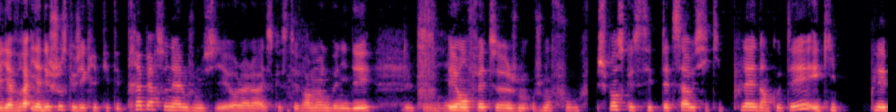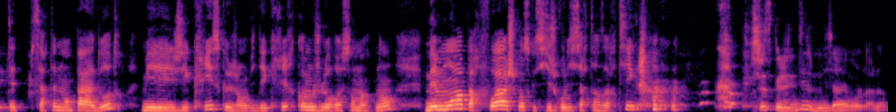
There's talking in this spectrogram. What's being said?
Il y, a vra- y a des choses que j'ai écrites qui étaient très personnelles où je me suis dit, oh là là, est-ce que c'était vraiment une bonne idée? Et en fait, euh, je, m'en fous. Je pense que c'est peut-être ça aussi qui plaît d'un côté et qui plaît peut-être certainement pas à d'autres. Mais j'écris ce que j'ai envie d'écrire comme je le ressens maintenant. Même moi, parfois, je pense que si je relis certains articles, des choses que j'ai dit, je me dirais, oh là là.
